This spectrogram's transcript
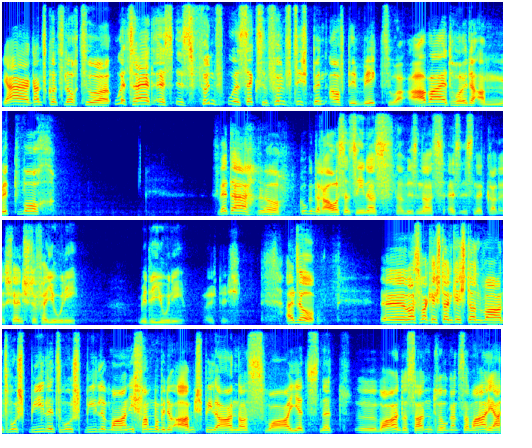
Ja, ganz kurz noch zur Uhrzeit. Es ist 5.56 Uhr, bin auf dem Weg zur Arbeit, heute am Mittwoch. Das Wetter, ja, gucken da raus, da sehen das, da wissen das, es ist nicht gerade das schönste für Juni. Mitte Juni, richtig. Also, äh, was war gestern? Gestern waren zwei Spiele, zwei Spiele waren. Ich fange mal mit dem Abendspiel an. Das war jetzt nicht, äh, war interessant, so ganz normal, ja.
